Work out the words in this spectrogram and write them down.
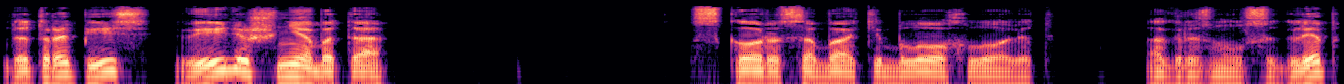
Да торопись, видишь небо-то. Скоро собаки блох ловят, — огрызнулся Глеб,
